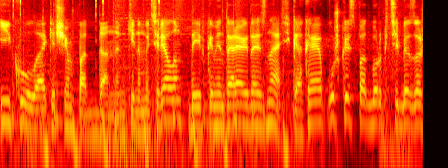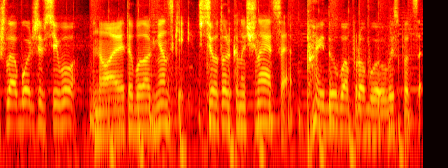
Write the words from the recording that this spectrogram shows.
и кулакичем под данным киноматериалом. Да и в комментариях дай знать, какая пушка из подборки тебе зашла больше всего. Ну а это был Огнянский. Все только начинается. Пойду попробую выспаться.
